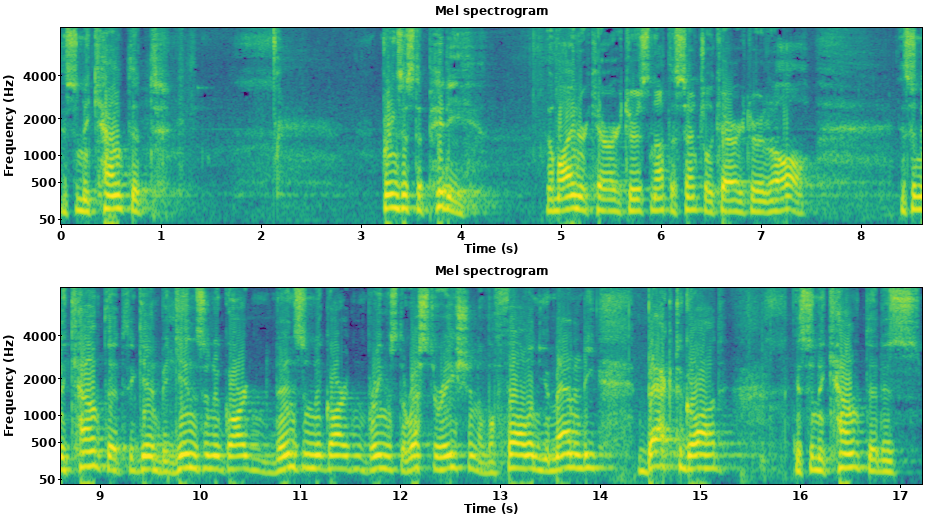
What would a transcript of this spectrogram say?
It's an account that brings us to pity the minor characters, not the central character at all. It's an account that, again, begins in a garden and ends in the garden, brings the restoration of a fallen humanity back to God. It's an account that is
